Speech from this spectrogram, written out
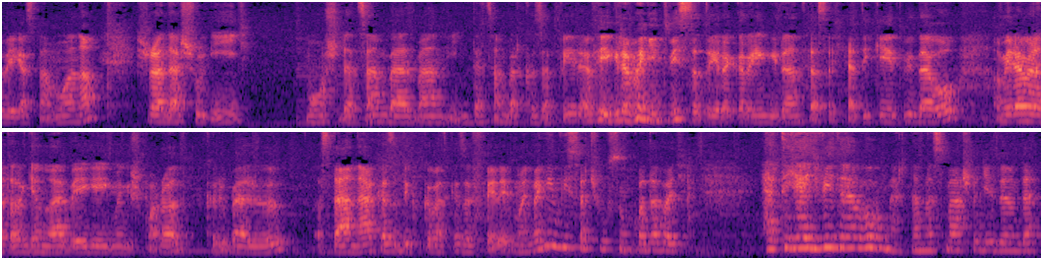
végeztem volna, és ráadásul így most decemberben, így december közepére végre megint visszatérek a régi rendhez, egy heti két videó, ami remélhetőleg január végéig meg is marad körülbelül. Aztán elkezdődik a következő fél év, majd megint visszacsúszunk oda, hogy heti egy videó, mert nem lesz máshogy időm, de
